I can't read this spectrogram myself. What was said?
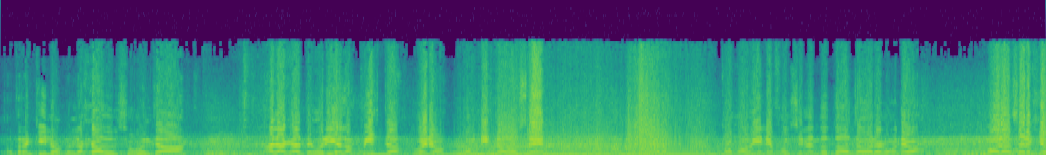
Está tranquilo, relajado en su vuelta a la categoría, a las pistas. Bueno, con pista 12, ¿cómo viene funcionando todo hasta ahora? ¿Cómo te va? Hola Sergio,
